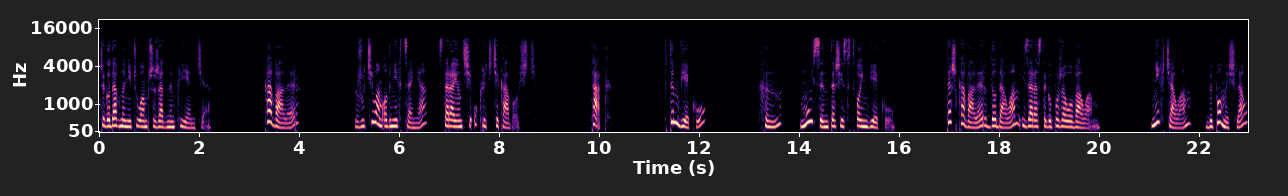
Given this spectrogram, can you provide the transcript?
czego dawno nie czułam przy żadnym kliencie. Kawaler? Rzuciłam od niechcenia, starając się ukryć ciekawość. Tak. W tym wieku? Hm, mój syn też jest w twoim wieku. Też kawaler dodałam i zaraz tego pożałowałam. Nie chciałam, by pomyślał,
